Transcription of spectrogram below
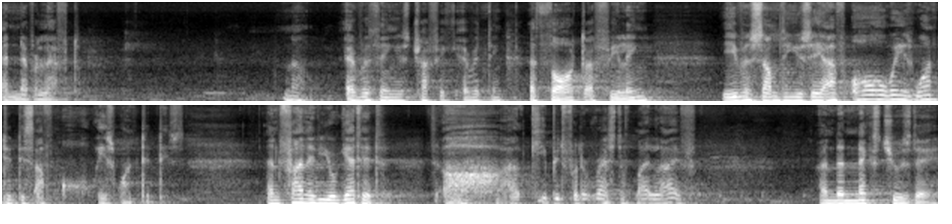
and never left? No. Everything is traffic, everything, a thought, a feeling, even something you say, I've always wanted this, I've always wanted this. And finally you get it. Oh, I'll keep it for the rest of my life. And then next Tuesday,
